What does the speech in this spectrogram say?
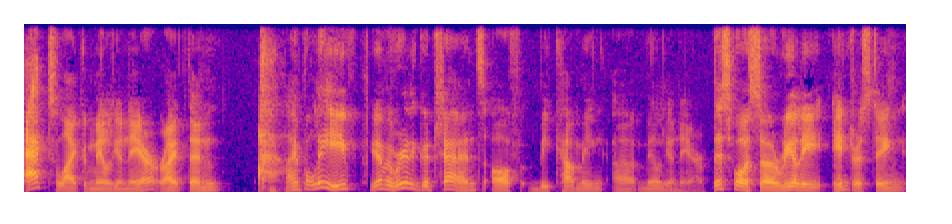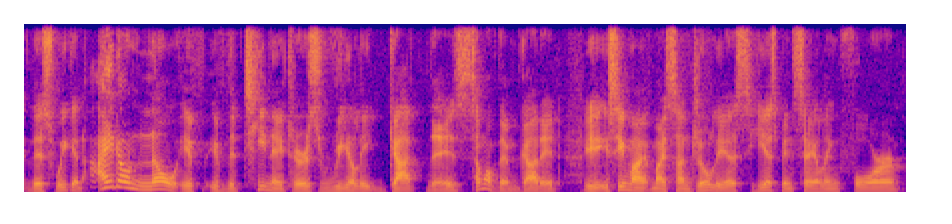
act like a millionaire, right? Then I believe you have a really good chance of becoming a millionaire. This was uh, really interesting this weekend. I don't know if, if the teenagers really got this. Some of them got it. You, you see, my, my son Julius, he has been sailing for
